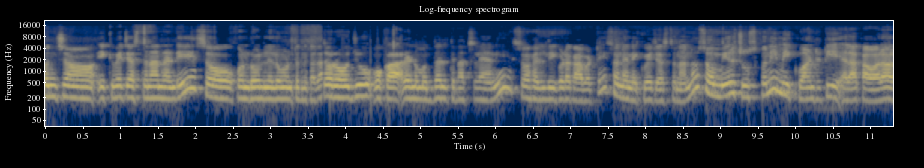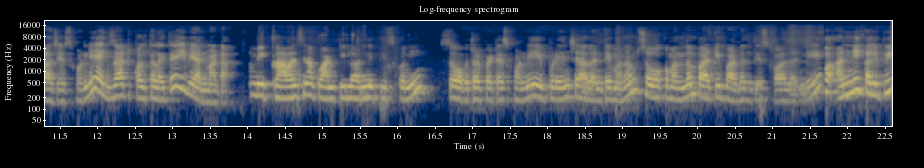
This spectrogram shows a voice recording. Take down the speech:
కొంచెం ఎక్కువే చేస్తున్నానండి. సో కొన్ని రోజులు నిలువ ఉంటుంది కదా. సో రోజు ఒక రెండు ముద్దలు తినచ్చలే అని. సో హెల్దీ కూడా కాబట్టి. సో నేను ఎక్కువే చేస్తున్నాను. సో మీరు చూసుకొని మీ క్వాంటిటీ ఎలా కావాలో అలా చేసుకోండి. ఎగ్జాక్ట్ కొలతలు అయితే ఇవే అన్నమాట. మీకు కావాల్సిన క్వాంటిటీలో అన్నీ తీసుకొని సో ఒక చోట పెట్టేసుకోండి. ఇప్పుడు ఏం చేయాలంటే మనం సో ఒక మందం పాటి బాండలు తీసుకోవాలండి. అన్నీ కలిపి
